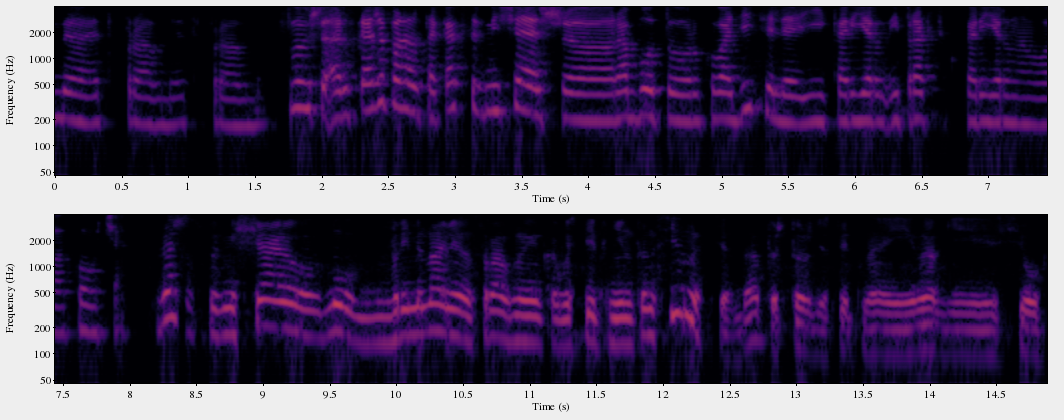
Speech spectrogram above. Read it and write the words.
Да, это правда, это правда. Слушай, а расскажи, пожалуйста, а как совмещаешь э, работу руководителя и, карьер, и практику карьерного коуча? Знаешь, совмещаю, ну, временами с разной как бы, степенью интенсивности, да, то есть тоже действительно и энергии, и сил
